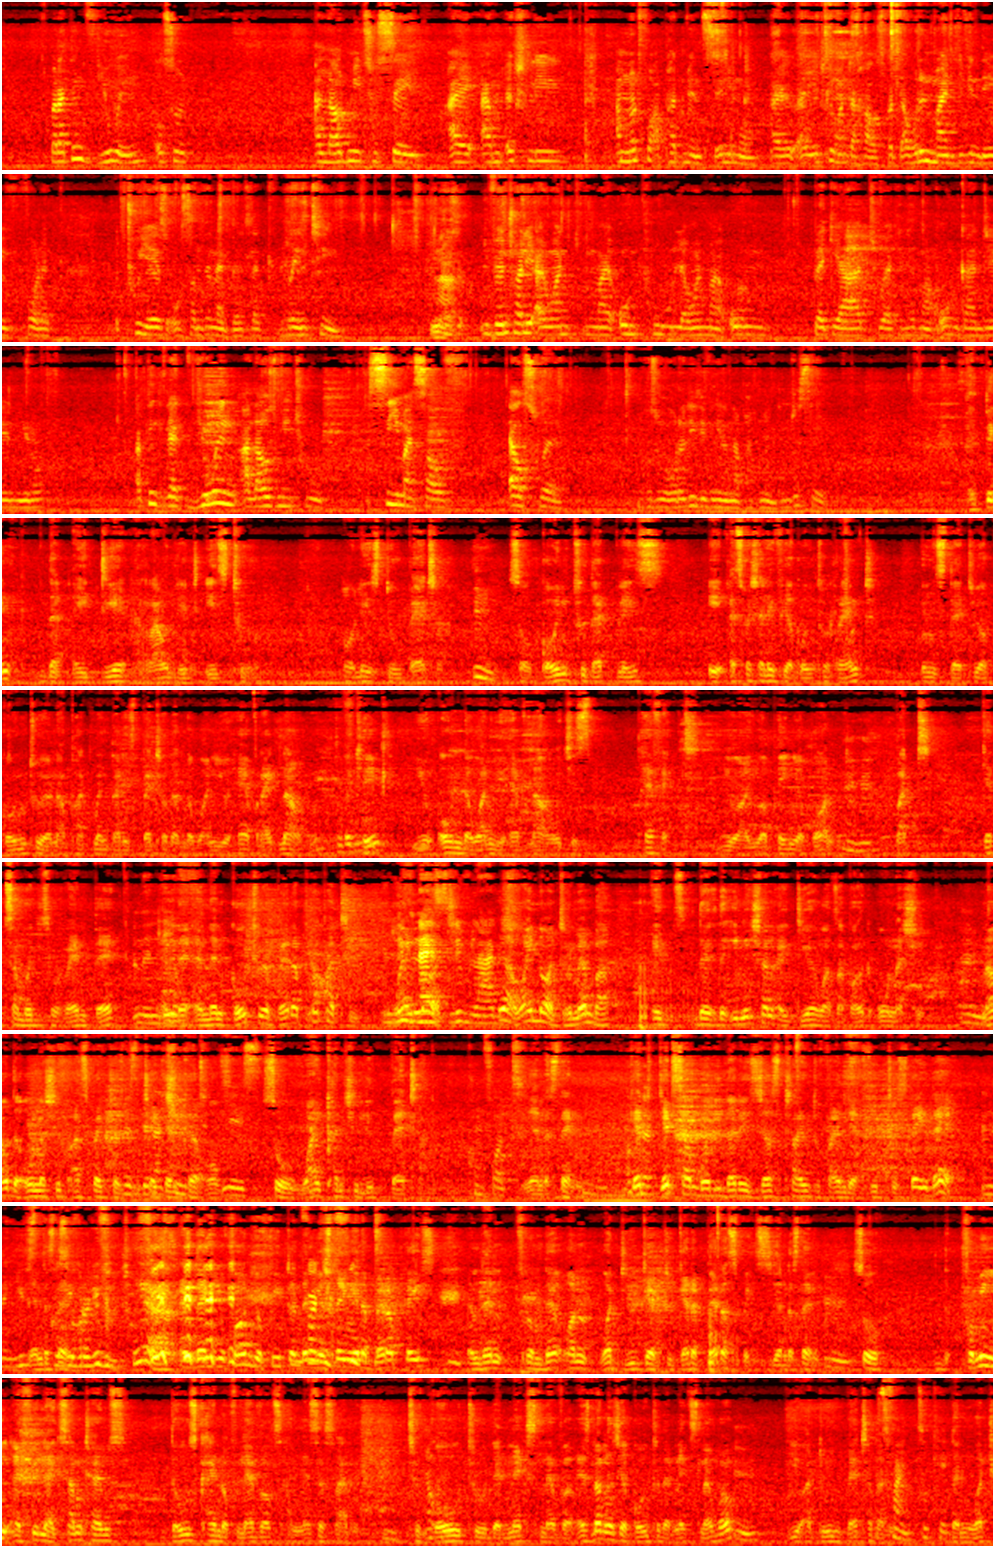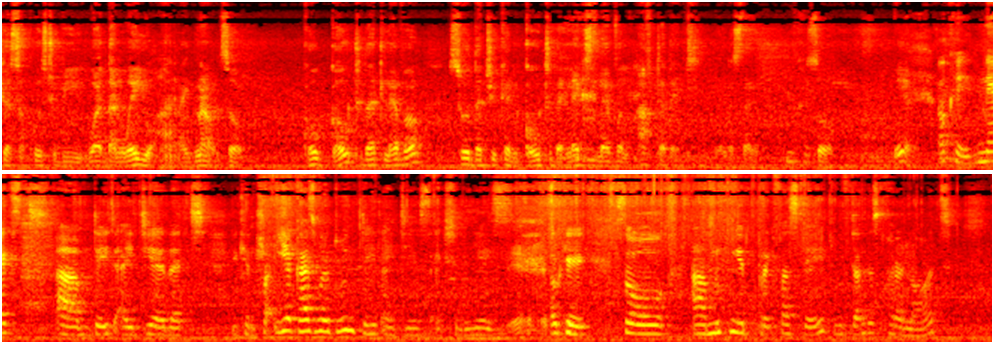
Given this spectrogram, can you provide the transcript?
But I think viewing also allowed me to say I am actually I'm not for apartments anymore. I, I actually want a house, but I wouldn't mind living there for like two years or something like that, like renting. Nah. Because eventually I want my own pool, I want my own backyard where I can have my own garden, you know. I think like viewing allows me to see myself elsewhere because we're already living in an apartment. I'm just saying. I think the idea around it is to always do better. Mm. So going to that place, especially if you are going to rent, instead you are going to an apartment that is better than the one you have right now. Okay, you own the one you have now, which is perfect. You are you are paying your bond, but get somebody to rent there. And then and, live. then, and then go to a better property. And Why live nice, not? live large. Yeah, why not? Remember, it's the, the initial idea was about ownership. Now the ownership aspect has Mm. Has been been taken care of. yes. So why can't you live better? Comfort. You understand? Mm, Get okay. get somebody that is just trying to find their feet to stay there. And then you, You understand? you've already Yeah, and then you found your feet, and then you're your staying in a better place, and then from there on, what do you get? You get a better space. You understand? Mm. So, for me, I feel like sometimes those kind of levels are necessary Mm. to go to the next level. As long as you're going to the next level, you are doing better than fine, it's okay. than what you're supposed to be, than where you are right now. So, go go to that level so that you can go to the next level after that. You understand? So, yeah. Okay, next um, date idea that you can try. Yeah, guys, we're doing date ideas actually. Yes. Okay, so um, looking at breakfast date, we've done this quite a lot,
